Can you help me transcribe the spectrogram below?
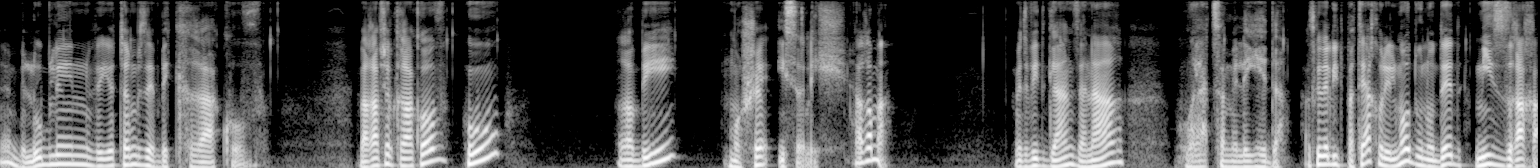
בלובלין ויותר מזה בקרקוב. והרב של קרקוב הוא רבי משה איסרליש, הרמה. ודוד גנז, הנער, הוא היה צמא לידע. אז כדי להתפתח וללמוד הוא נודד מזרחה.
